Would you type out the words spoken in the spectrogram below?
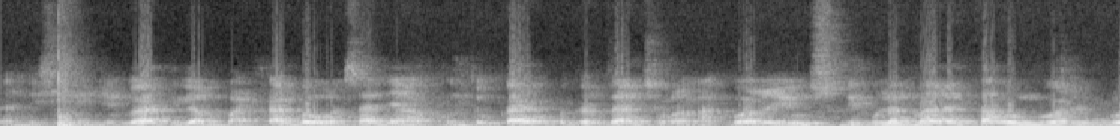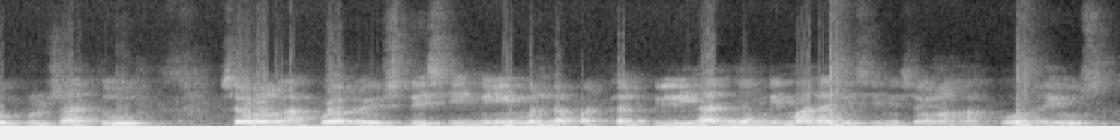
Dan di sini juga digambarkan bahwasanya untuk karir pekerjaan seorang Aquarius di bulan Maret tahun 2021 seorang Aquarius di sini mendapatkan pilihan yang di mana di sini seorang Aquarius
